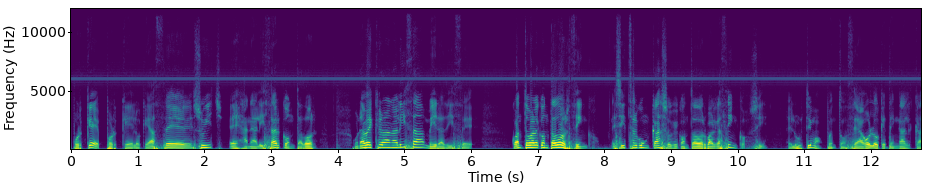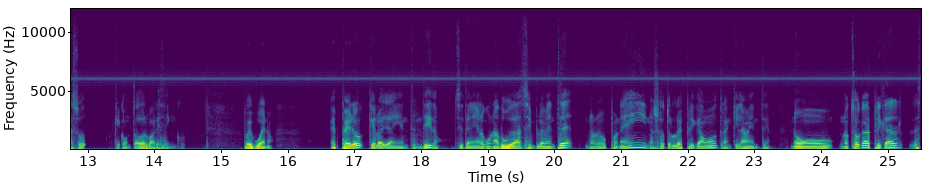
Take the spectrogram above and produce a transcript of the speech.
¿Por qué? Porque lo que hace Switch es analizar contador. Una vez que lo analiza, mira, dice, ¿cuánto vale contador? 5. ¿Existe algún caso que contador valga 5? Sí. ¿El último? Pues entonces hago lo que tenga el caso que contador vale 5. Pues bueno, espero que lo hayáis entendido. Si tenéis alguna duda, simplemente nos lo ponéis y nosotros lo explicamos tranquilamente nos, nos toca explicar las,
